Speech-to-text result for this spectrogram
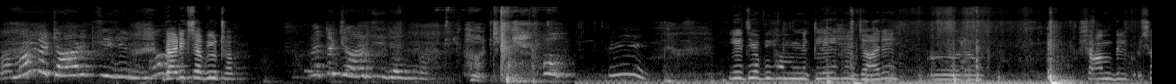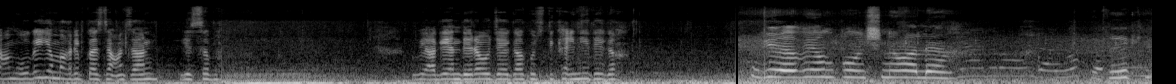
मामा मैं चार चीज़ें लूँगा। गाड़ी की चाबी उठाओ। मैं तो चार चीज़ें हाँ ठीक है। ये जी अभी हम निकले हैं जा रहे हैं और शाम बिल्कुल शाम हो गई है मगरिब का जान जान। ये सब अभी आगे अंधेरा हो जाएगा कुछ दिखाई नहीं देगा। ये अभी हम पहुँचने वाले हैं। देखिए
